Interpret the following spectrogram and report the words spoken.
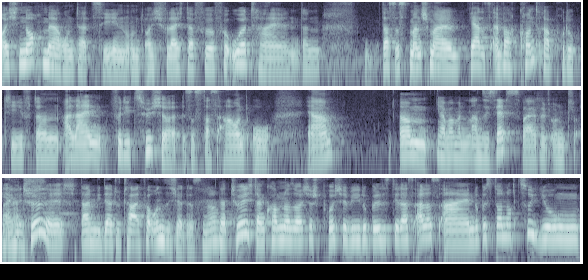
euch noch mehr runterziehen und euch vielleicht dafür verurteilen, dann das ist manchmal, ja, das ist einfach kontraproduktiv. Dann allein für die Psyche ist es das A und O. Ja, ähm, ja, weil man an sich selbst zweifelt und ja, eigentlich natürlich. dann wieder total verunsichert ist. Ne? Natürlich, dann kommen nur solche Sprüche wie, du bildest dir das alles ein, du bist doch noch zu jung,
